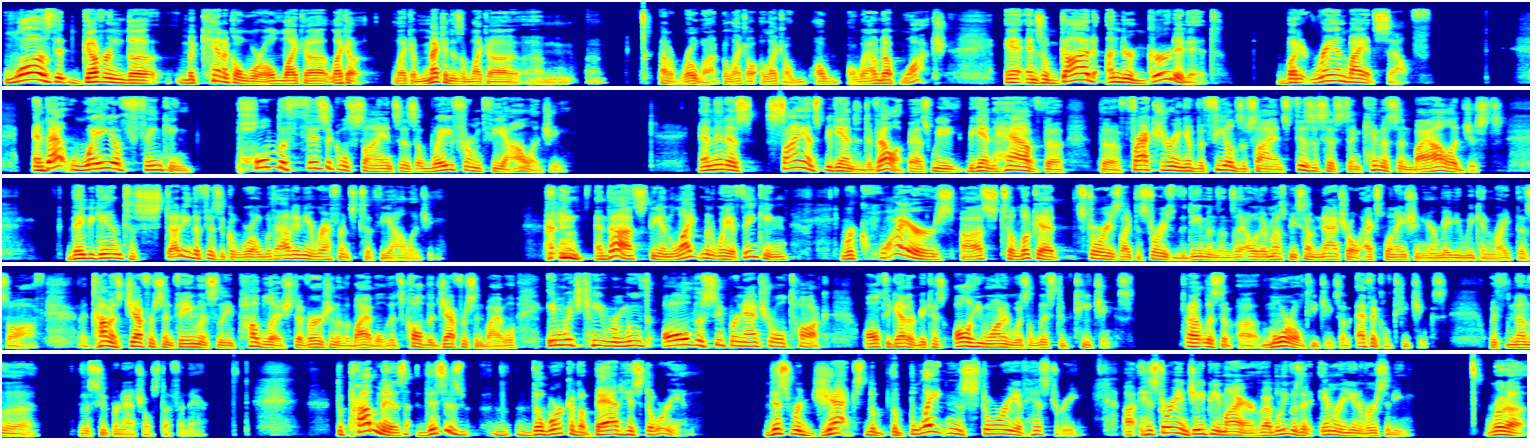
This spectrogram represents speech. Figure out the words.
laws that governed the mechanical world like a like a like a mechanism, like a um, not a robot, but like a like a, a, wound up watch. And, and so God undergirded it, but it ran by itself. And that way of thinking pulled the physical sciences away from theology. And then, as science began to develop, as we began to have the, the fracturing of the fields of science, physicists and chemists and biologists, they began to study the physical world without any reference to theology. and thus, the Enlightenment way of thinking requires us to look at stories like the stories of the demons and say, oh, there must be some natural explanation here. Maybe we can write this off. Uh, Thomas Jefferson famously published a version of the Bible that's called the Jefferson Bible, in which he removed all the supernatural talk altogether because all he wanted was a list of teachings, a list of uh, moral teachings, of ethical teachings, with none of the, the supernatural stuff in there. The problem is, this is the work of a bad historian. This rejects the, the blatant story of history. Uh, historian J.P. Meier, who I believe was at Emory University, wrote a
